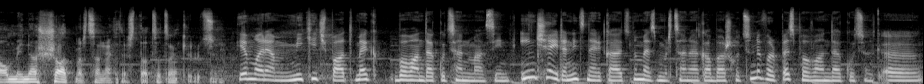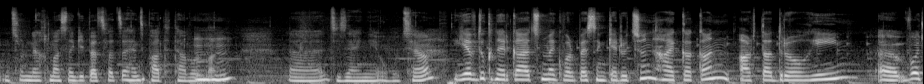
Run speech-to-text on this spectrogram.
ամենաշատ մրցանակներ ստացած ընկերություն։ Եվ Մարիամ, մի քիչ պատմեք բովանդակության մասին։ Ինչ է իրանից ներկայացնում այս մրցանակաբաշխությունը որպես բովանդակություն։ Ոնց որ նեղ մասնագիտացված է հենց փաթեթավորման դիզայնի ուղղությամբ։ Եվ դուք ներկայացնում եք որպես ընկերություն հայկական արտադրողին ոչ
